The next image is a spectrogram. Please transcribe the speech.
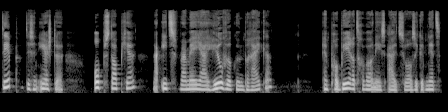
tip, het is een eerste opstapje naar iets waarmee jij heel veel kunt bereiken. En probeer het gewoon eens uit, zoals ik het net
